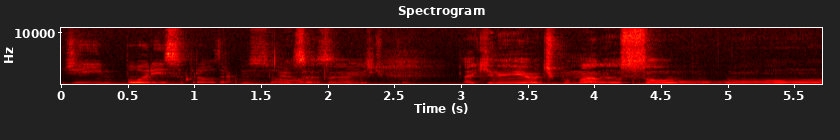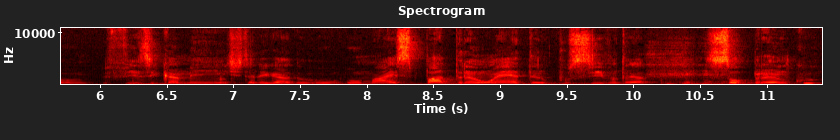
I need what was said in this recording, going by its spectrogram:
de impor isso pra outra pessoa. Exatamente. sabe? Tipo, É que nem eu, tipo, mano, eu sou o. fisicamente, tá ligado? O, o mais padrão hétero possível, tá ligado? sou branco,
